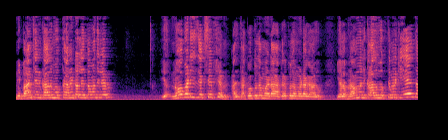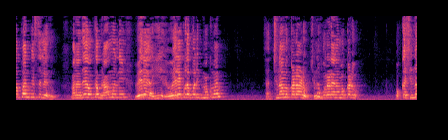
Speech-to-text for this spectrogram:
నీ బాంచని కాలు మొక్త అనేటోళ్ళు ఎంతమంది లేరు? నో బడీ ఈజ్ ఎక్సెప్షన్ అది తక్కువ కులమాడా అగ్ర కులమాడా కాదు. ఇలా బ్రాహ్మణి కాలు మొక్కితే మనకి ఏం తప్పు అనిపిస్తలేదు. మరి అదే ఒక్క బ్రాహ్మణ్ణి వేరే వేరే కులపోనికి మొక్కమని? సచ్చినా మొక్కడాడు చిన్న పోరాడైనా మొక్కడు. ఒక్క చిన్న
